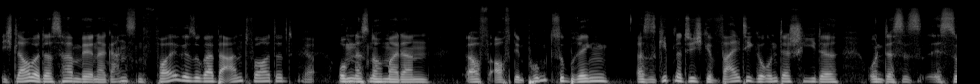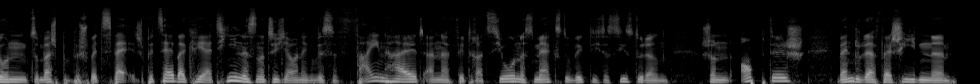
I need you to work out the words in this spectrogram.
ich glaube, das haben wir in der ganzen Folge sogar beantwortet, ja. um das nochmal dann auf, auf den Punkt zu bringen. Also es gibt natürlich gewaltige Unterschiede und das ist, ist so ein, zum Beispiel speziell, speziell bei Kreatin ist natürlich auch eine gewisse Feinheit an der Filtration. Das merkst du wirklich, das siehst du dann schon optisch, wenn du da verschiedene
